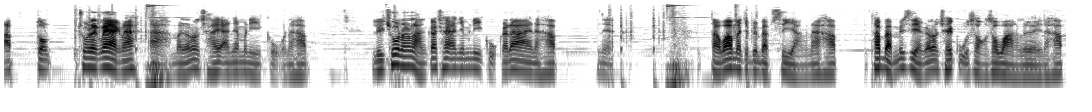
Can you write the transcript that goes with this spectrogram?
อัพตรงช่วงแรกๆนะ อ่า มันจะต้องใช้อัญมณีกุนะครับ หรือช่วงหลังๆก็ใช้อัญมณีกุก็ได้นะครับ เนี่ย แต่ว่ามันจะเป็นแบบเสี่ยงนะครับ ถ้าแบบไม่เสี่ยงก็ต้องใช้กุสองสว่างเลยนะครับ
